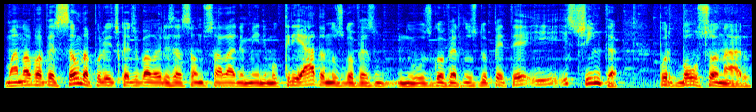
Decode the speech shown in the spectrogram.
uma nova versão da política de valorização do salário mínimo criada nos governos, nos governos do PT e extinta por Bolsonaro.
